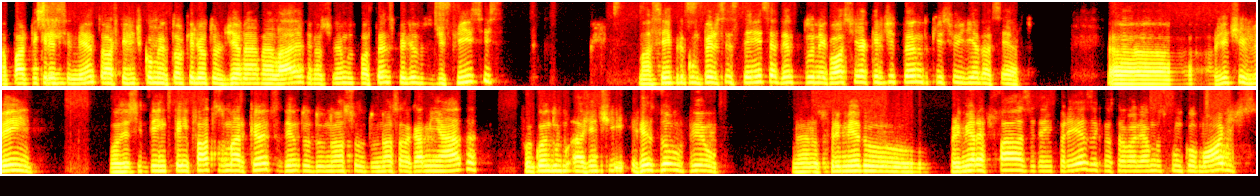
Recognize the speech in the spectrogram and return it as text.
a parte de Sim. crescimento, acho que a gente comentou aquele outro dia na, na live, nós tivemos bastantes períodos difíceis, mas sempre com persistência dentro do negócio e acreditando que isso iria dar certo. Uh, a gente vem vamos dizer assim, tem, tem fatos marcantes dentro do nosso do nossa caminhada. Foi quando a gente resolveu, né, nos primeiro primeira fase da empresa, que nós trabalhamos com commodities,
